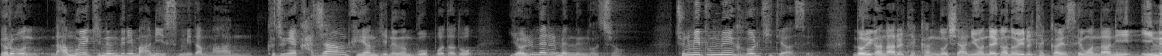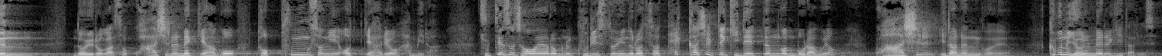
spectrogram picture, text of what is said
여러분 나무의 기능들이 많이 있습니다만 그 중에 가장 귀한 기능은 무엇보다도 열매를 맺는 거죠. 주님이 분명히 그걸 기대하세요. 너희가 나를 택한 것이 아니요 내가 너희를 택하여 세웠나니 이는 너희로 가서 과실을 맺게 하고 더 풍성히 얻게 하려 함이라. 주께서 저와 여러분을 그리스도인으로서 택하실 때 기대했던 건 뭐라고요? 과실이라는 거예요. 그분은 열매를 기다리세요.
